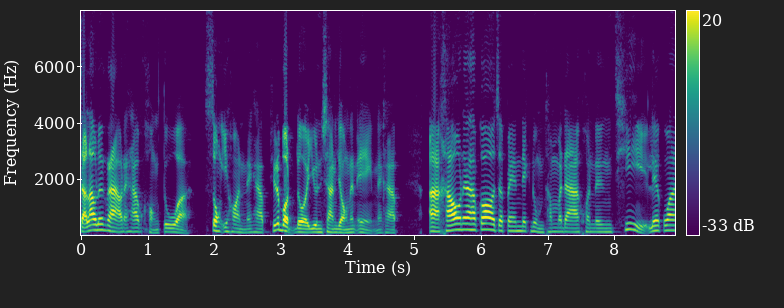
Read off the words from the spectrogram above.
จะเล่าเรื่องราวนะครับของตัวซงอีฮอนนะครับที่รับบทโดยยุนชานยองนั่นเองนะครับอ่าเขานะครับก็จะเป็นเด็กหนุ่มธรรมดาคนหนึ่งที่เรียกว่า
